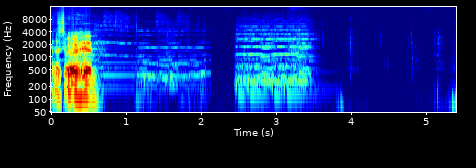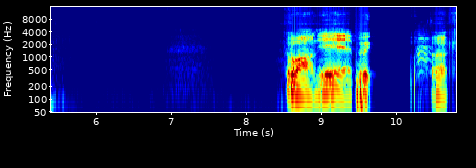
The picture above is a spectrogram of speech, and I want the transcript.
Let's go him. Come on, yeah. But, fuck.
